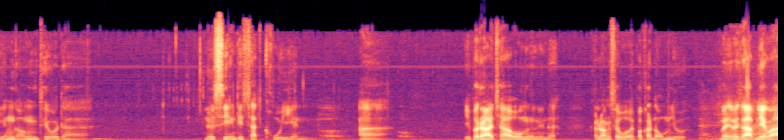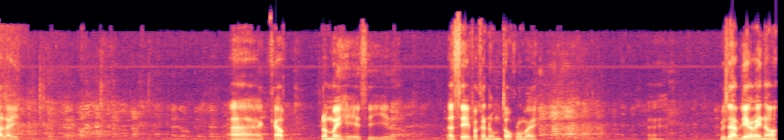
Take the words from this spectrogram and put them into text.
สียงของเทวดา หรือเสียงที่สัตว์คุยกันอ่าอีพระราชาองค์หนึ่งนี่นะกำลังเสวยพระขนมอยู่ ไม่ไม่ทราบเรียกว่าอะไรอ่ากับพระมเหสีเนี่ยแล้วเศษพระขนมตกลงไปไม่ทราบเรียกอะไรเนาะ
